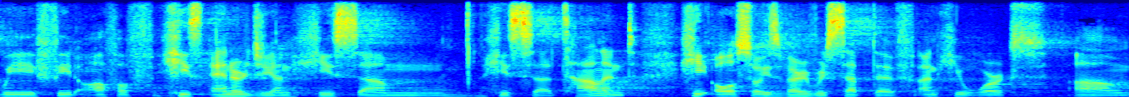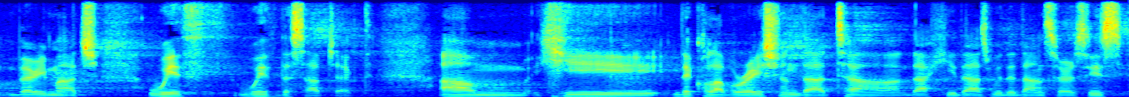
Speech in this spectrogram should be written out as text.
we feed off of his energy and his, um, his uh, talent, he also is very receptive and he works um, very much with, with the subject. Um, he, the collaboration that, uh, that he does with the dancers is,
